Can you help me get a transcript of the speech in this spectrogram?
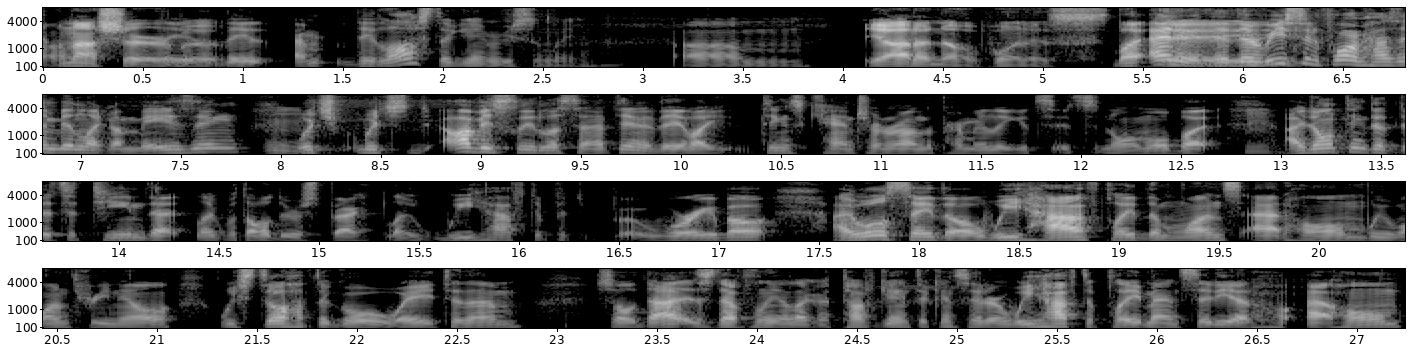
Uh, I'm not sure, They but they um, they lost the game recently. Um, yeah, I don't know. Point is, but anyway, the, the recent form hasn't been like amazing. Mm. Which which obviously, listen, at the end of the day, like things can turn around the Premier League. It's it's normal, but Mm. I don't think that it's a team that like with all due respect, like we have to p- p- worry about. I will say though, we have played them once at home. We won three 0 We still have to go away to them. So that is definitely like a tough game to consider. We have to play Man City at ho- at home.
